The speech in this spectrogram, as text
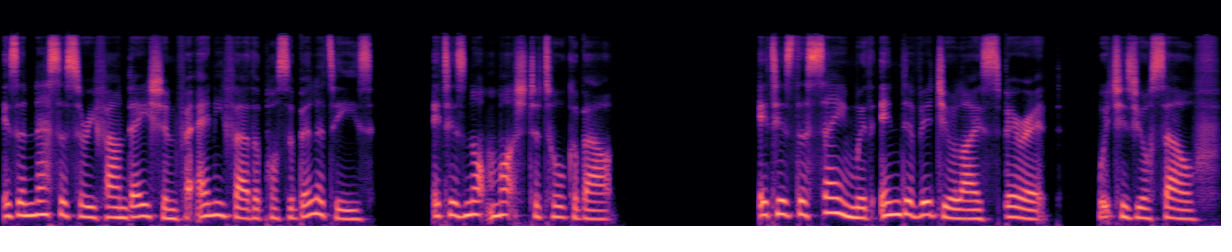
is a necessary foundation for any further possibilities, it is not much to talk about. It is the same with individualized spirit, which is yourself.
